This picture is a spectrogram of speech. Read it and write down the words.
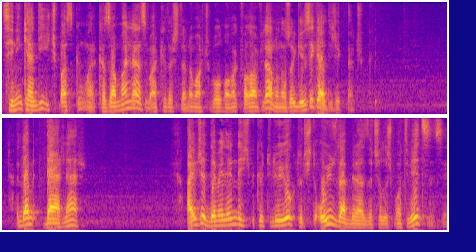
Senin kendi iç baskın var. Kazanman lazım arkadaşlarına mahcup olmamak falan filan. Ondan sonra gerizekalı diyecekler çünkü. Dem derler. Ayrıca demelerinde hiçbir kötülüğü yoktur. İşte o yüzden biraz da çalış motive etsin seni.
